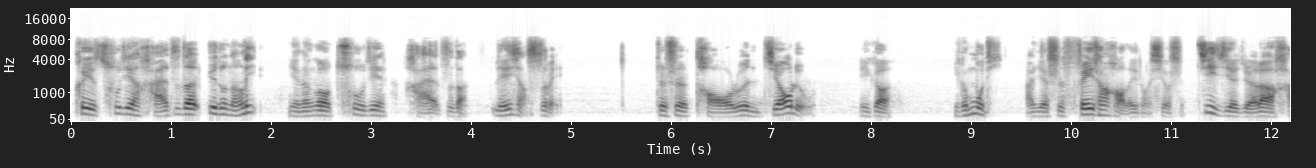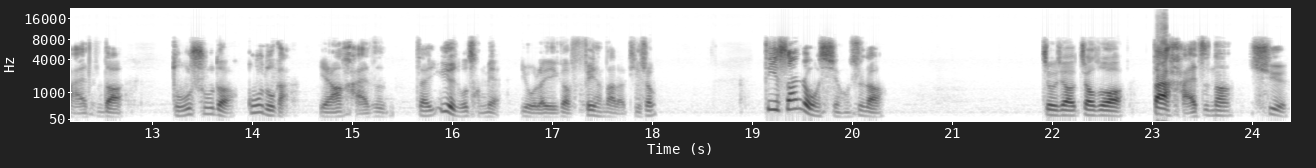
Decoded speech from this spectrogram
可以促进孩子的阅读能力，也能够促进孩子的联想思维。这是讨论交流一个一个目的。啊，也是非常好的一种形式，既解决了孩子的读书的孤独感，也让孩子在阅读层面有了一个非常大的提升。第三种形式呢，就叫叫做带孩子呢去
